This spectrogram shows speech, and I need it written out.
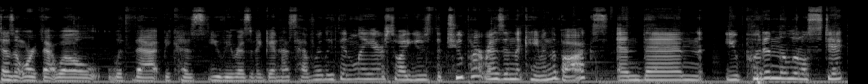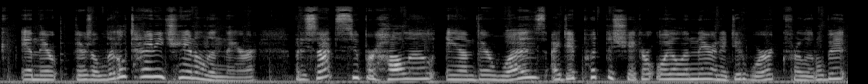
doesn't work that well with that because UV resin again has to have really thin layers. So I used the two part resin that came in the box and then you put in the little stick and there there's a little tiny channel in there, but it's not super hollow. And there was, I did put the shaker oil in there and it did work for a little bit,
